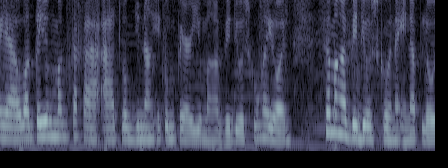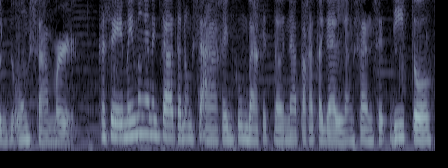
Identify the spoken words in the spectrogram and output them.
Kaya huwag kayong magtaka at huwag nyo nang i-compare yung mga videos ko ngayon sa mga videos ko na in-upload noong summer. Kasi may mga nagtatanong sa akin kung bakit daw napakatagal ng sunset dito.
